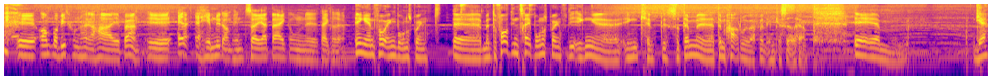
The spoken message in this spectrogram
øh, om hvorvidt hun har, har øh, børn. Øh, alt er hemmeligt om hende, så jeg, der, er ikke nogen, øh, der er ikke noget der. Ingen info, ingen bonuspoint. Øh, men du får dine tre bonuspoint, fordi ingen, øh, ingen kendte det, så dem, øh, dem har du i hvert fald indkasseret her. Øh, ja,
